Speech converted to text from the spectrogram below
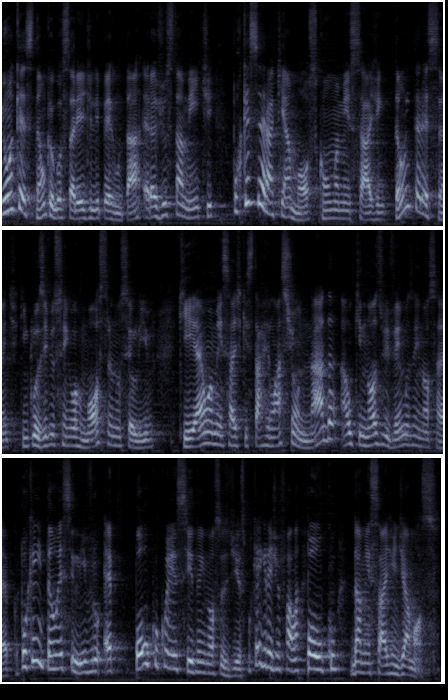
E uma questão que eu gostaria de lhe perguntar era justamente por que será que Amós, com uma mensagem tão interessante, que inclusive o Senhor mostra no seu livro, que é uma mensagem que está relacionada ao que nós vivemos em nossa época, por que então esse livro é pouco conhecido em nossos dias? Por que a igreja fala pouco da mensagem de Amós?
